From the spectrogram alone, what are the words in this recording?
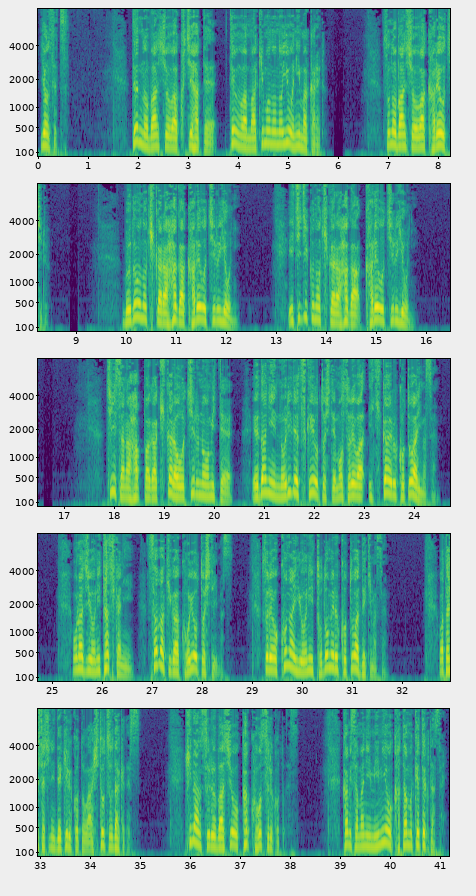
4節天の万象は朽ち果て、天は巻物のように巻かれる。その万象は枯れ落ちる。葡萄の木から葉が枯れ落ちるように、一軸の木から葉が枯れ落ちるように、小さな葉っぱが木から落ちるのを見て、枝に糊でつけようとしてもそれは生き返ることはありません。同じように確かに裁きが来ようとしています。それを来ないように留めることはできません。私たちにできることは一つだけです。避難する場所を確保することです。神様に耳を傾けてください。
